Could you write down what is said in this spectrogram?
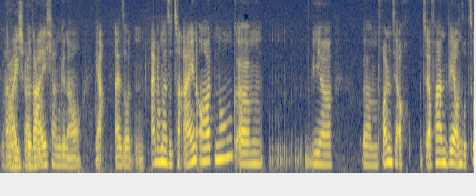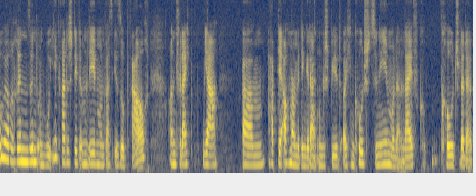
bereichern. Ähm, bereichern, ne? genau. Ja, also einfach mal so zur Einordnung. Ähm, wir ähm, freuen uns ja auch zu erfahren, wer unsere Zuhörerinnen sind und wo ihr gerade steht im Leben und was ihr so braucht. Und vielleicht, ja, ähm, habt ihr auch mal mit den Gedanken gespielt, euch einen Coach zu nehmen oder einen Life-Coach oder da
